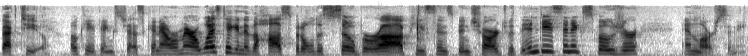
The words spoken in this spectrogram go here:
Back to you. Okay, thanks, Jessica. Now, Romero was taken to the hospital to sober up. He's since been charged with indecent exposure and larceny.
